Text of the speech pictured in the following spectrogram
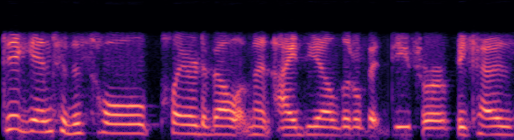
dig into this whole player development idea a little bit deeper because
